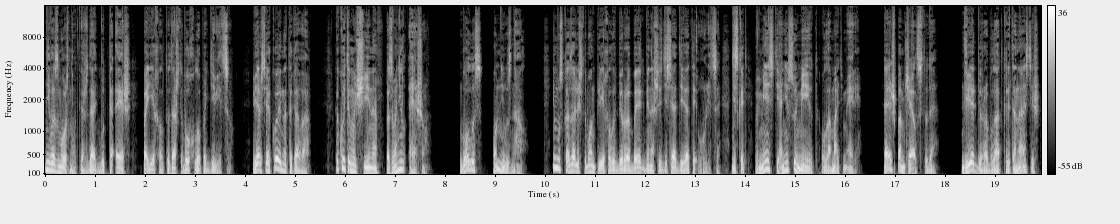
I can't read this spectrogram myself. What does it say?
Невозможно утверждать, будто Эш поехал туда, чтобы ухлопать девицу. Версия Коэна такова. Какой-то мужчина позвонил Эшу. Голос он не узнал. Ему сказали, чтобы он приехал в бюро Бэгби на 69-й улице. Дескать, вместе они сумеют уломать Мэри. Эш помчался туда. Дверь бюро была открыта настежь,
